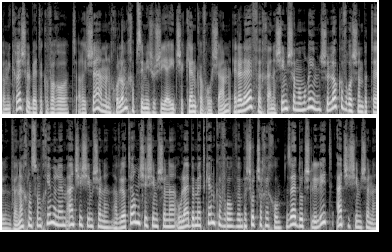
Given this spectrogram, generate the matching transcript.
במקרה של בית הקברות, הרי שם אנחנו לא מחפשים מישהו שיעיד שכן קברו שם, אלא להפך, האנשים שם אומרים שלא קברו שם בתל, ואנחנו סומכים עליהם עד 60 שנה. אבל יותר מ-60 שנה אולי באמת כן קברו, והם פשוט שכחו. זה עדות שלילית עד 60 שנה.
